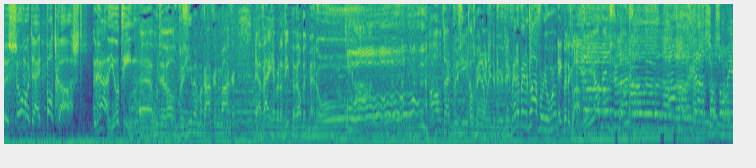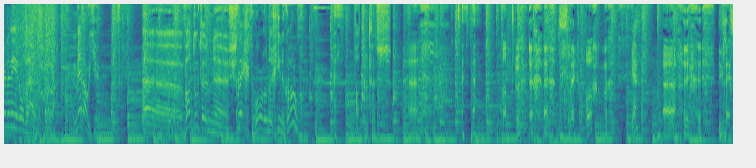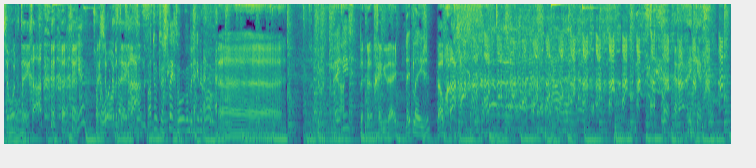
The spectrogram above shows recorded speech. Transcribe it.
De Zomertijd Podcast. Radio 10. Eh, moeten we wel plezier met elkaar kunnen maken? Ja, wij hebben dat niet, maar wel met Menno. Altijd plezier als Menno in de buurt is. Menno, ben je er klaar voor, jongen? Ik ben er klaar voor. Ja, mensen, daar gaan de raadsels alweer de wereld uit. Mennootje. Eh, wat doet een eh, slecht horende gynaecoloog? Wat doet een... eh, wat doet... Slecht hoor. Ja? Eh, die legt zijn oren tegenaan. Wat zeg je? Legt zijn oren tegenaan. Wat doet een slecht horende gynaecoloog? Eh, Weet je niet? Geen idee. Liplezen. Nou, Nou, ik ken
